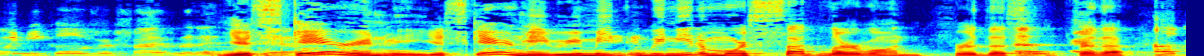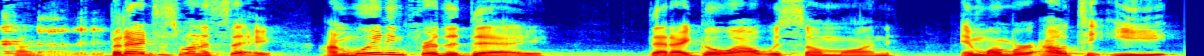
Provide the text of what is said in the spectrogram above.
When you go over five minutes. You're too. scaring me. You're scaring me. We need we need a more subtler one for the Okay, for the. Uh. But I just want to say, I'm waiting for the day that I go out with someone, and when we're out to eat,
